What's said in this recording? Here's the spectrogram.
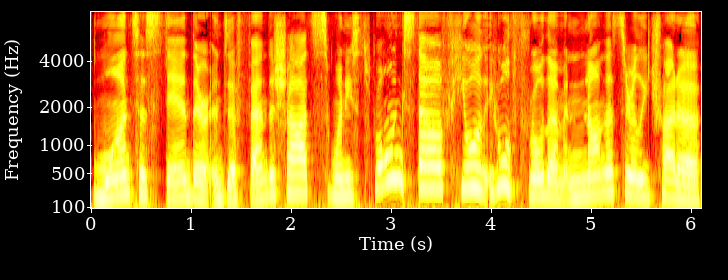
want to stand there and defend the shots. When he's throwing stuff, he will he will throw them and not necessarily try to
